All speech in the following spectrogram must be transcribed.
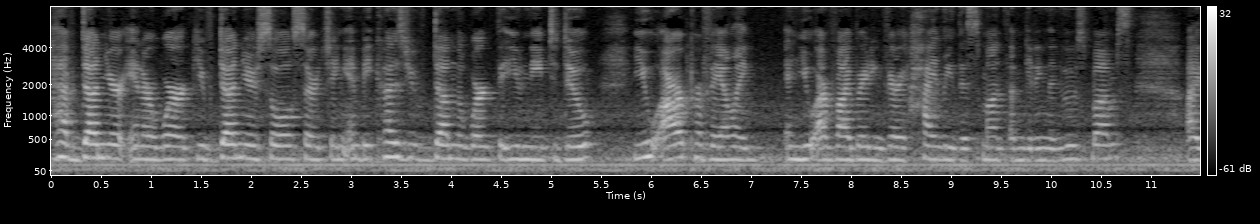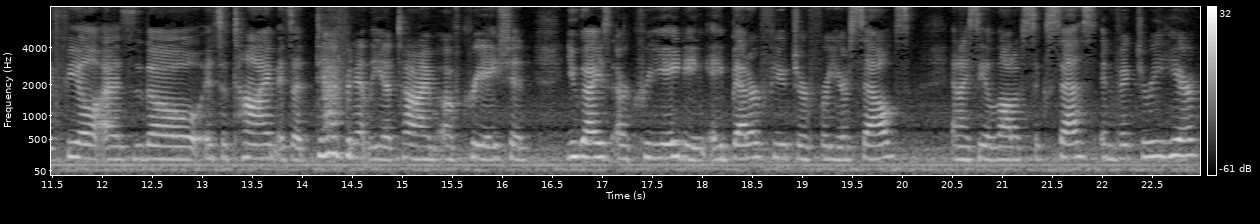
have done your inner work, you've done your soul searching, and because you've done the work that you need to do, you are prevailing and you are vibrating very highly this month. I'm getting the goosebumps. I feel as though it's a time, it's a definitely a time of creation. You guys are creating a better future for yourselves, and I see a lot of success and victory here.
